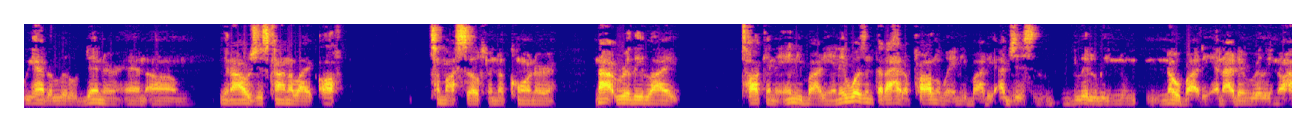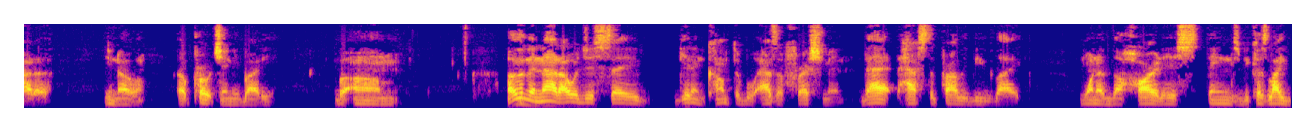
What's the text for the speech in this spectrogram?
We had a little dinner, and um, you know, I was just kind of like off to myself in the corner, not really like talking to anybody. And it wasn't that I had a problem with anybody. I just literally knew nobody and I didn't really know how to, you know, approach anybody. But um other than that, I would just say getting comfortable as a freshman. That has to probably be like one of the hardest things because like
